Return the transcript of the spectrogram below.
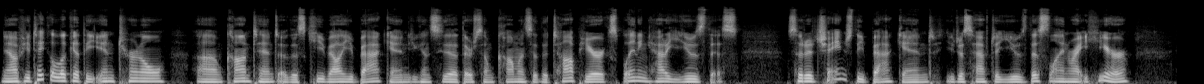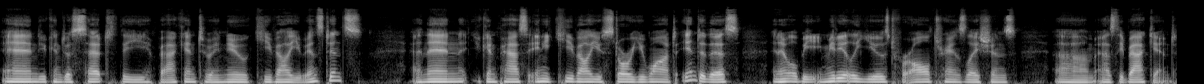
Now, if you take a look at the internal um, content of this key value backend, you can see that there's some comments at the top here explaining how to use this. So, to change the backend, you just have to use this line right here and you can just set the backend to a new key value instance and then you can pass any key value store you want into this and it will be immediately used for all translations um, as the backend.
